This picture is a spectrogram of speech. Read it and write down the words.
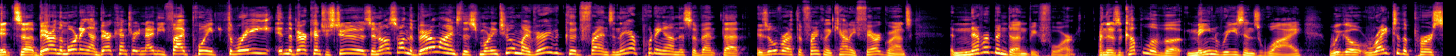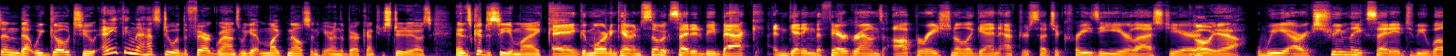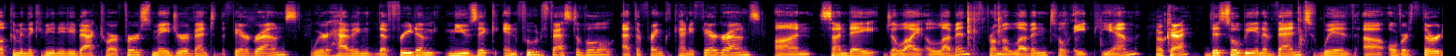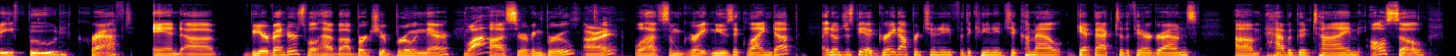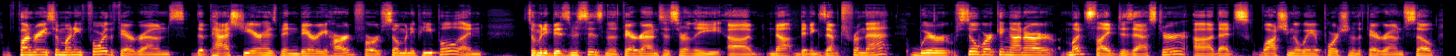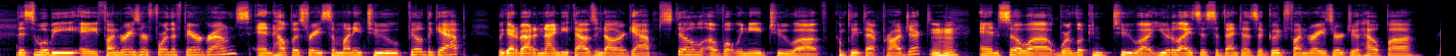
It's uh, Bear in the Morning on Bear Country 95.3 in the Bear Country studios and also on the Bear Lines this morning. Two of my very good friends, and they are putting on this event that is over at the Franklin County Fairgrounds. Never been done before. And there's a couple of uh, main reasons why. We go right to the person that we go to. Anything that has to do with the fairgrounds, we get Mike Nelson here in the Bear Country Studios. And it's good to see you, Mike. Hey, good morning, Kevin. So excited to be back and getting the fairgrounds operational again after such a crazy year last year. Oh, yeah. We are extremely excited to be welcoming the community back to our first major event at the fairgrounds. We're having the Freedom Music and Food Festival at the Franklin County Fairgrounds on Sunday, July 11th from 11 till 8 p.m. Okay. This will be an event with uh, over 30 food, craft, and uh, beer vendors. We'll have uh, Berkshire Brewing there. Wow. Uh, serving brew. All right. We'll have some great music lined up. It'll just be a great opportunity for the community to come out, get back to the fairgrounds, um, have a good time. Also, fundraise some money for the fairgrounds. The past year has been very hard for so many people and so many businesses, and the fairgrounds has certainly uh, not been exempt from that. We're still working on our mudslide disaster uh, that's washing away a portion of the fairgrounds. So, this will be a fundraiser for the fairgrounds and help us raise some money to fill the gap. We got about a ninety thousand dollar gap still of what we need to uh, complete that project, and so uh, we're looking to uh, utilize this event as a good fundraiser to help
